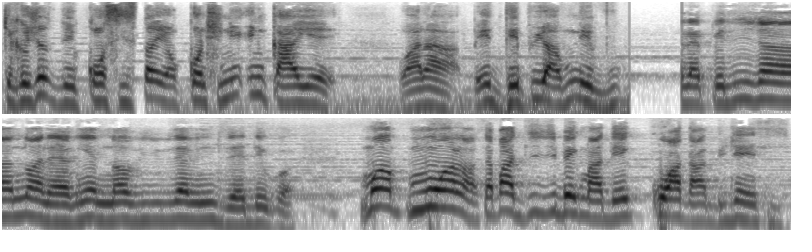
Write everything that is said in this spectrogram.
quelque chose de consistant et on continue une carrière. Voilà. Et depuis, abonnez-vous. Les petits gens, nous, on n'est rien vies, vous allez nous aider quoi. Moi, moi là, c'est pas Didi qui m'a dit quoi dans le budget ici.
